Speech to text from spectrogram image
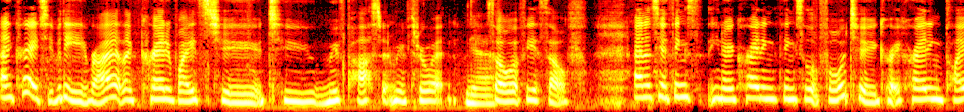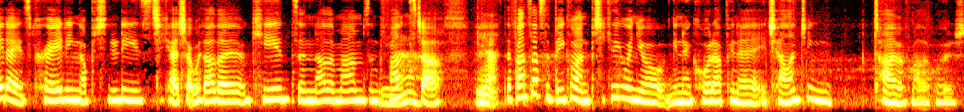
And creativity, right? Like creative ways to to move past it, move through it. Yeah. Solve it for yourself. And it's you know things you know creating things to look forward to, cre- creating play dates, creating opportunities to catch up with other kids and other mums and fun Yeah. stuff. Yeah. The fun stuff's a big one, particularly when you're you know caught up in a challenging time of motherhood.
